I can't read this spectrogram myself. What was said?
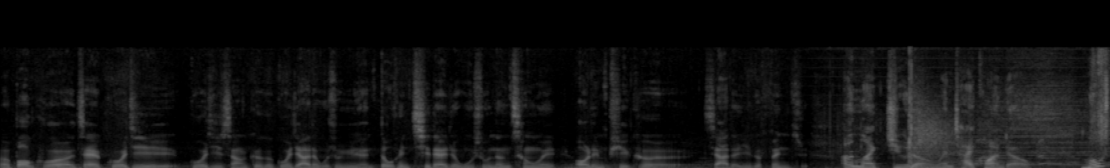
呃，包括在国际国际上各个国家的武术运动员都很期待着武术能成为奥林匹克 家的一个分子。 Unlike judo and taekwondo, most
